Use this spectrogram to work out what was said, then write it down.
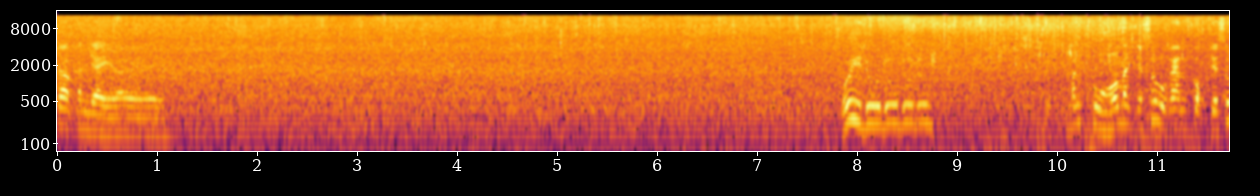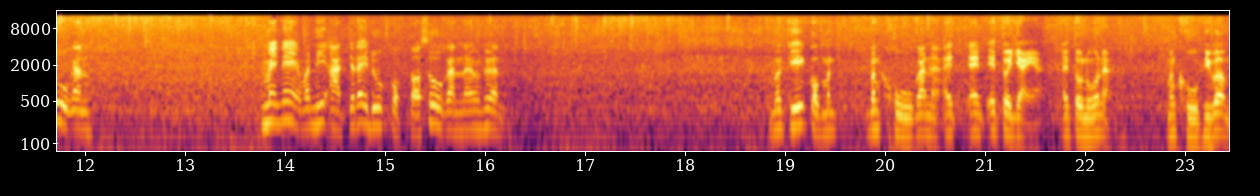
ชอบกันใหญ่เลย อุ้ยดูดูดูดูมันขู่ว่ามันจะสู้กันกบจะสู้กัน ไม่แน่วันนี้อาจจะได้ดูกบต่อสู้กันนะเพื่อนเมื่อกี้กบมันมันขู่กันอะไอไอไอตัวใหญ่อะไอตัวนู้นอะ มันขู่พี่เบิ้ม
